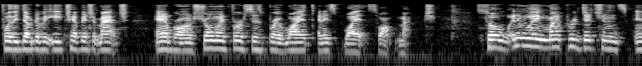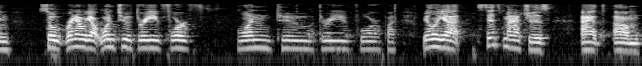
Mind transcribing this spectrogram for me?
for the WWE Championship match, and Braun Strowman versus Bray Wyatt in a Wyatt Swamp match. So anyway, my predictions in so right now we got one, two, three, four, one, two, three, four, five. We only got six matches at um,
